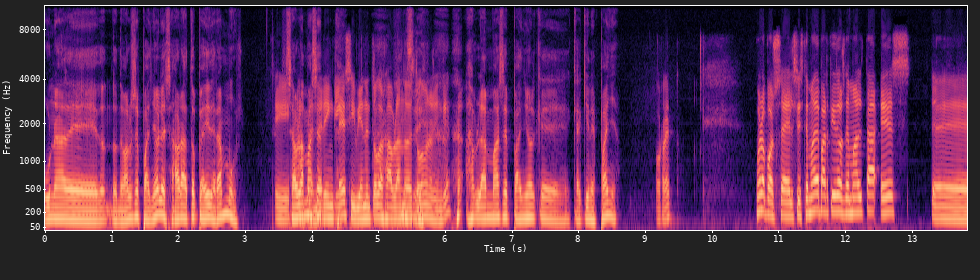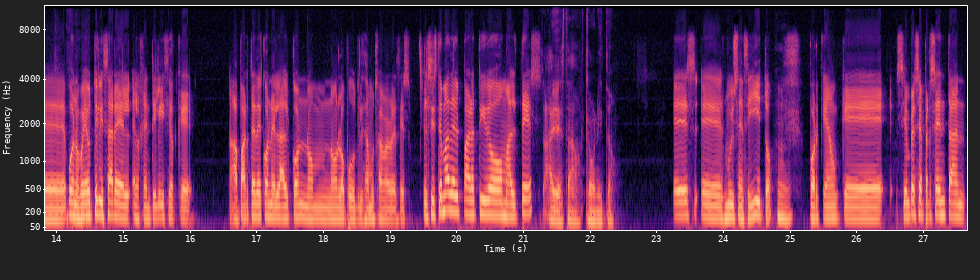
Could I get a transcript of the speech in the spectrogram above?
Cuna de do- donde van los españoles, ahora a tope ahí de Erasmus. Sí, Se habla más inglés y vienen todos hablando de Sí. todo menos inglés. Hablan más español que, que aquí en España. Correcto. Bueno, pues el sistema de partidos de Malta es. eh, bueno, voy a utilizar el, el gentilicio que, aparte de con el halcón, no, no lo puedo utilizar muchas más veces. El sistema del partido maltés Ahí está, qué bonito. es, es muy sencillito, Mm. porque aunque siempre se presentan.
